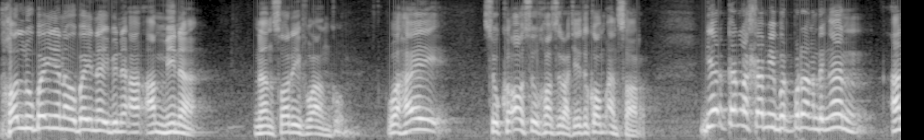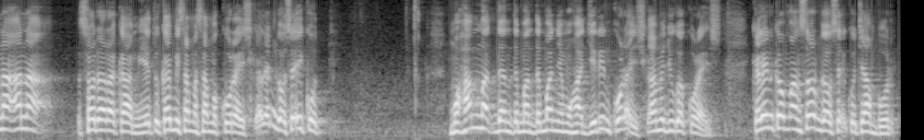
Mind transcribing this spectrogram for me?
khallu bainana wa baina ibni ammina nansarifu ankum." Wahai suku Aus suku Khazraj itu kaum Ansar biarkanlah kami berperang dengan anak-anak saudara kami, yaitu kami sama-sama Quraisy. Kalian enggak usah ikut. Muhammad dan teman-temannya muhajirin Quraisy, kami juga Quraisy. Kalian kaum Ansar enggak usah ikut campur.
